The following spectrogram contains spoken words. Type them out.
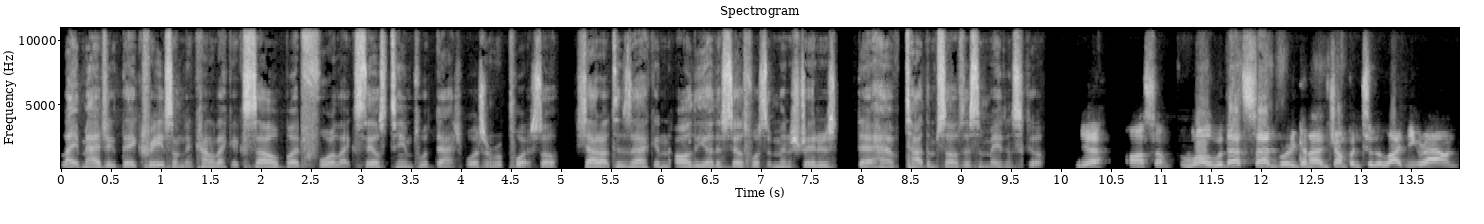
like magic, they create something kind of like Excel, but for like sales teams with dashboards and reports. So shout out to Zac and all the other Salesforce administrators that have taught themselves this amazing skill. Yeah, awesome. Well, with that said, we're going to jump into the lightning round.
